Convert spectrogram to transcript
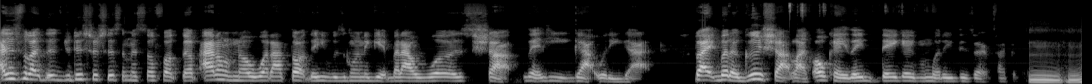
I just feel like the judicial system is so fucked up. I don't know what I thought that he was going to get, but I was shocked that he got what he got. Like, but a good shot. Like, okay, they they gave him what he deserved, type of thing. Mm-hmm.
